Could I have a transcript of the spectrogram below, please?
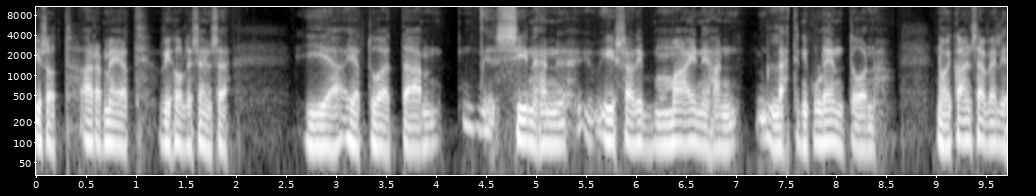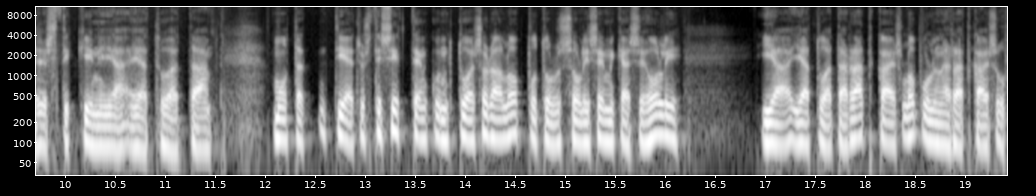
isot armeijat vihollisensa. Ja, ja tuota, siinähän Israelin mainehan lähti niin kuin lentoon noin kansainvälisestikin. Ja, ja tuota, mutta tietysti sitten, kun tuo sodan lopputulos oli se, mikä se oli – ja, ja tuota ratkaisu, lopullinen ratkaisu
